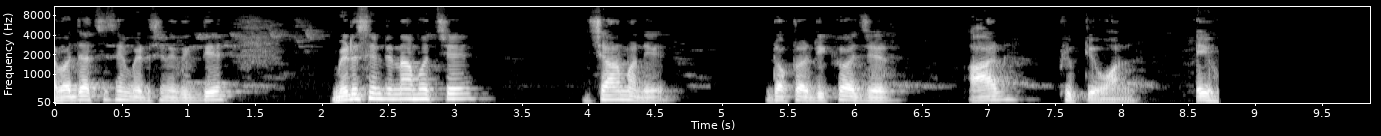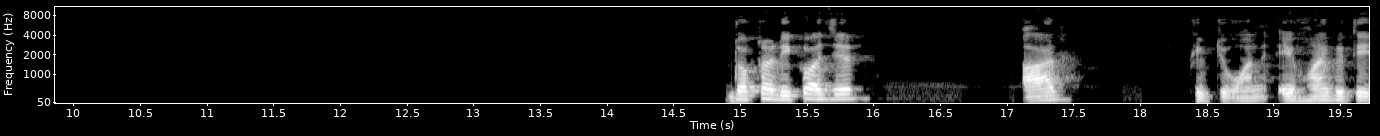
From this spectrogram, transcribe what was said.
এবার যাচ্ছে সেই মেডিসিনের দিক দিয়ে। মেডিসিনটির নাম হচ্ছে জার্মানির ডক্টর রিকয়েজের আর ফিফটি ওয়ান। এই ডক্টর রিকয়েজের আর ফিফটি ওয়ান এই হোমিওপ্যাথি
